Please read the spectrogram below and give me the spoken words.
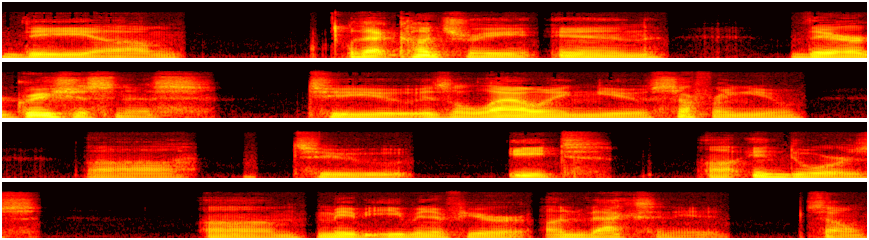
the um, that country in their graciousness to you is allowing you, suffering you, uh, to eat uh, indoors, um, maybe even if you're unvaccinated. So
